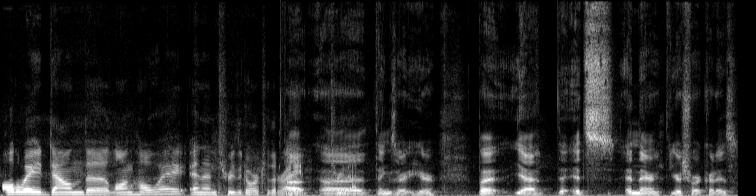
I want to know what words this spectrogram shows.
all the way down the long hallway and then through the door to the Uh, right. through uh, things right here, but yeah, th- it's in there. Your shortcut is.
